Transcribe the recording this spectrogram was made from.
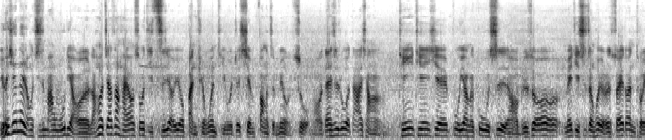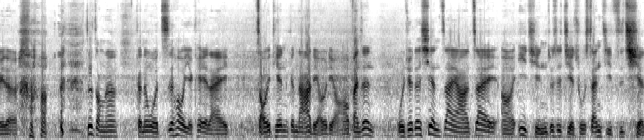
有一些内容其实蛮无聊的，然后加上还要收集资料又有版权问题，我就先放着没有做哦。但是如果大家想听一听一些不一样的故事哦，比如说媒体市场会有人摔断腿的 这种呢，可能我之后也可以来找一天跟大家聊一聊哦，反正。我觉得现在啊，在呃疫情就是解除三级之前，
